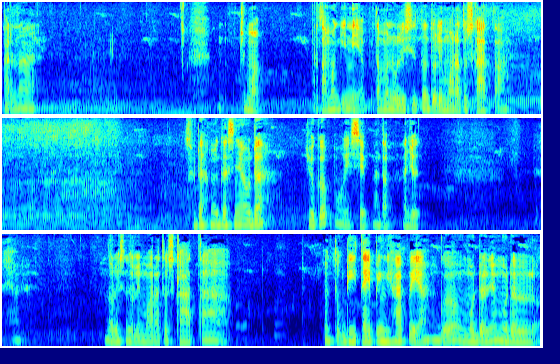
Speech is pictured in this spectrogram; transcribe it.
Karena cuma pertama gini ya pertama nulis itu untuk 500 kata. Sudah ngegasnya udah cukup? Oke sip mantap lanjut. Nulis untuk 500 kata untuk di typing di HP ya. Gue modalnya modal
